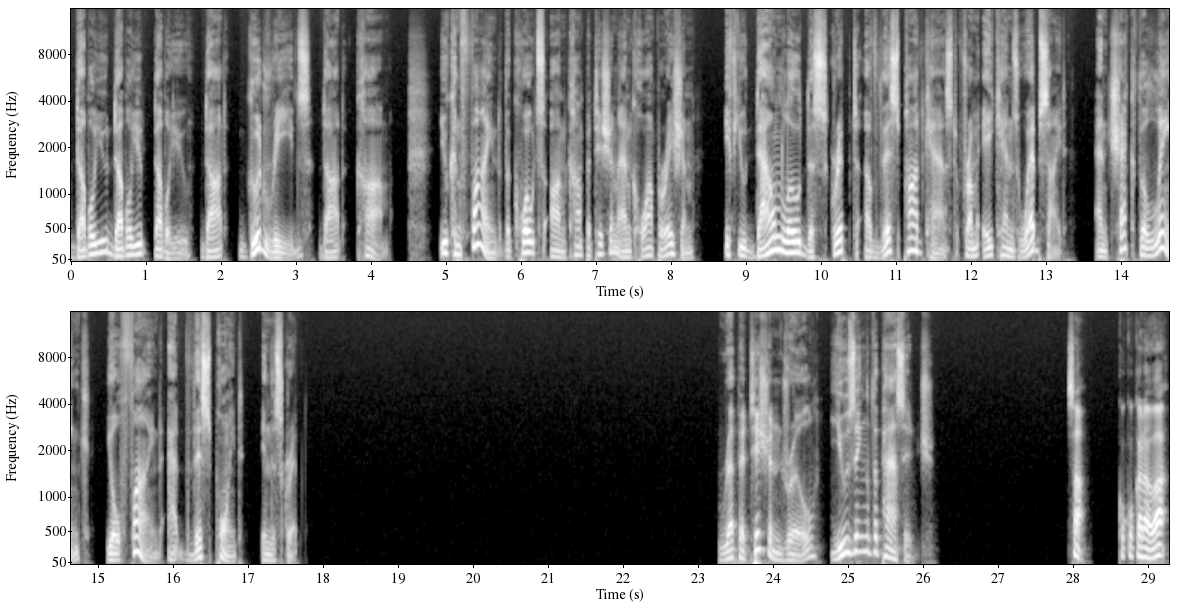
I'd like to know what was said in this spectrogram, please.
www.goodreads.com. You can find the quotes on competition and cooperation if you download the script of this podcast from Eiken's website and check the link you'll find at this point in the script. Repetition Drill Using the Passage さあ、ここからは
